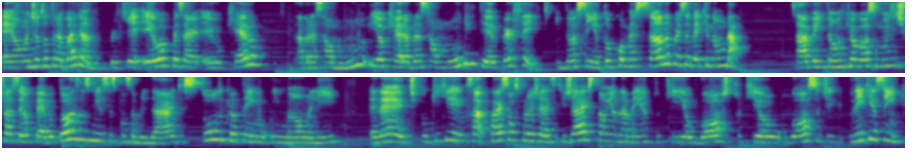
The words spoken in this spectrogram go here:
É onde eu estou trabalhando, porque eu, apesar, eu quero abraçar o mundo e eu quero abraçar o mundo inteiro perfeito. Então, assim, eu tô começando a perceber que não dá, sabe? Então, o que eu gosto muito de fazer, eu pego todas as minhas responsabilidades, tudo que eu tenho em mão ali, é, né? Tipo, o que, que sabe, quais são os projetos que já estão em andamento, que eu gosto, que eu gosto de. Nem que assim,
